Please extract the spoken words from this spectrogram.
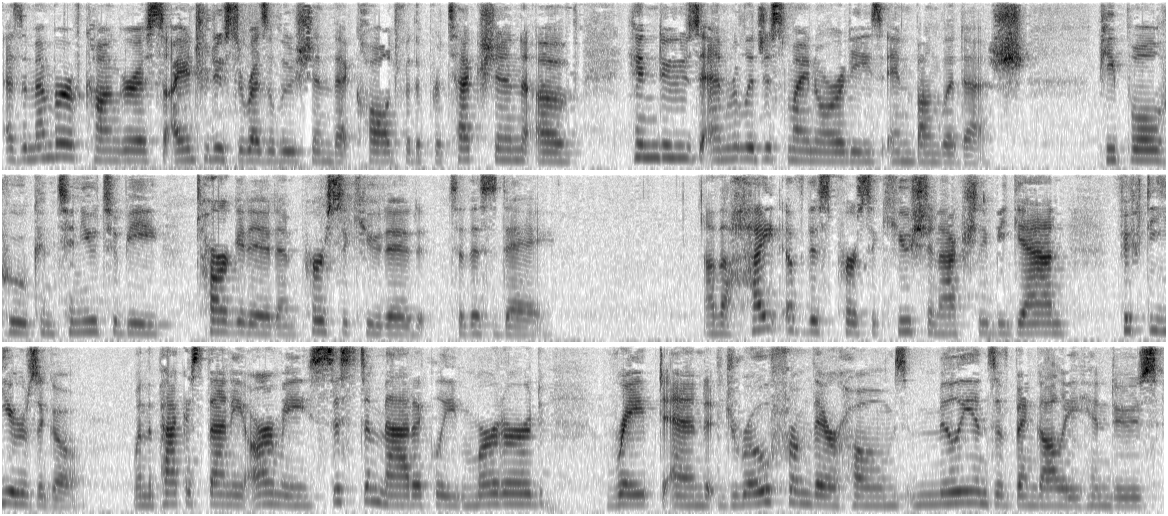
As a member of Congress, I introduced a resolution that called for the protection of Hindus and religious minorities in Bangladesh, people who continue to be targeted and persecuted to this day. Now, the height of this persecution actually began 50 years ago when the Pakistani army systematically murdered raped, and drove from their homes millions of Bengali Hindus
